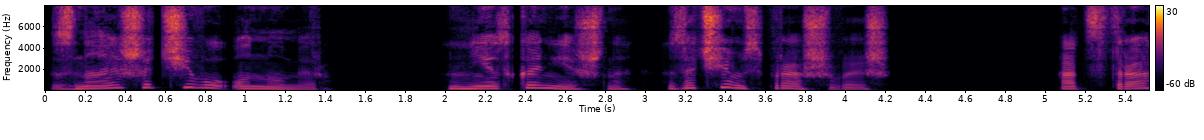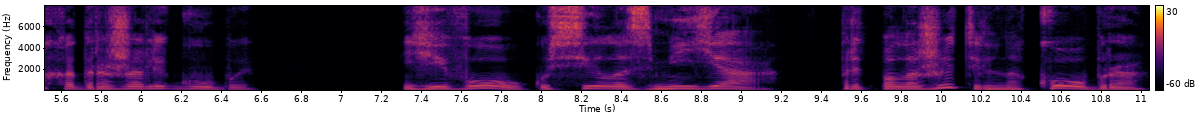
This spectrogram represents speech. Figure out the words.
«Знаешь, от чего он умер?» «Нет, конечно. Зачем спрашиваешь?» От страха дрожали губы. Его укусила змея, предположительно, кобра.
